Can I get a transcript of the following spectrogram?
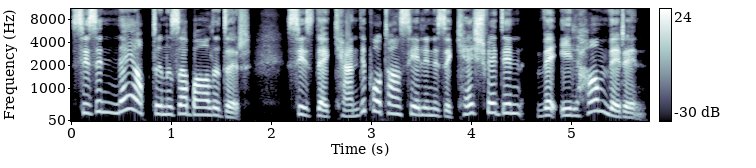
sizin ne yaptığınıza bağlıdır. Siz de kendi potansiyelinizi keşfedin ve ilham verin.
